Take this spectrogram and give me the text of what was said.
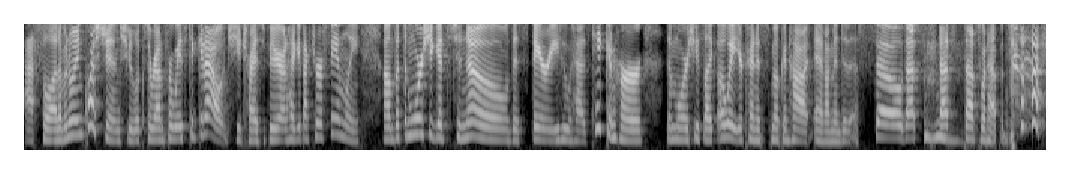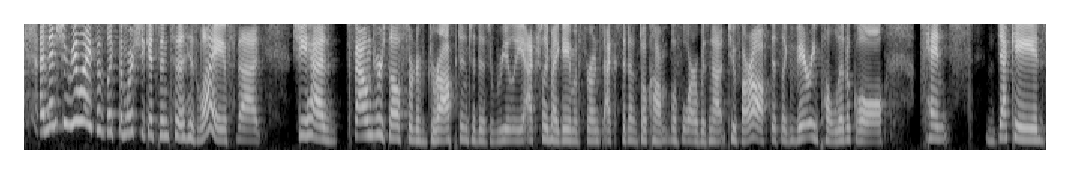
asks a lot of annoying questions. She looks around for ways to get out. She tries to figure out how to get back to her family. Um, but the more she gets to know this fairy who has taken her, the more she's like, "Oh wait, you're kind of smoking hot and I'm into this." So that's that's that's what happens. and then she realizes like the more she gets into his life that she has found herself sort of dropped into this really actually my game of thrones accidental comp before was not too far off this like very political tense decades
